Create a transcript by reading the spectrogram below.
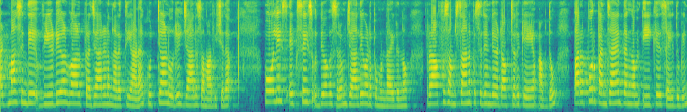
അഡ്മാസിന്റെ വീഡിയോ വാൾ പ്രചാരണം നടത്തിയാണ് കുറ്റാളൂരിൽ ജാഥ സമാപിച്ചത്. പോലീസ് എക്സൈസ് ഉദ്യോഗസ്ഥരും ജാഥയോടൊപ്പമുണ്ടായിരുന്നു. റാഫ് സംസ്ഥാന president doctor K M Abdu Parappur panchayat അംഗം ഇ കെ സെയ്തുബിൻ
